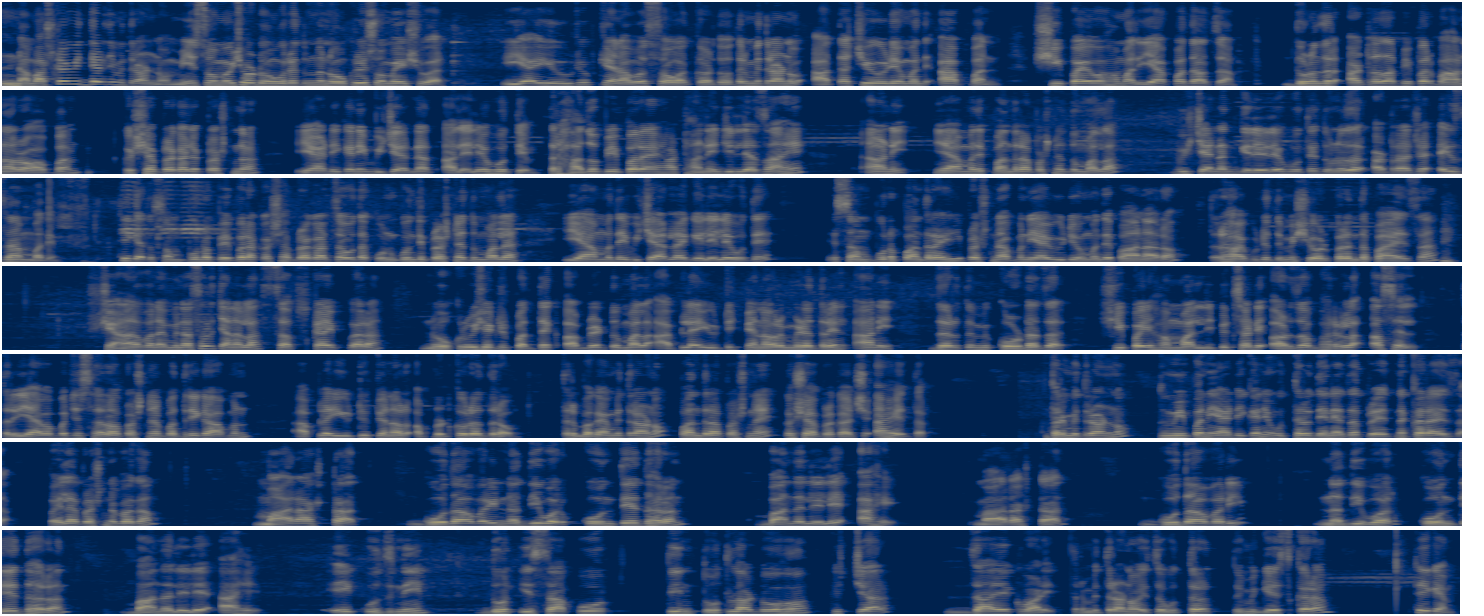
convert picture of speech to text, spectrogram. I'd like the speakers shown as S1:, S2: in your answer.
S1: नमस्कार विद्यार्थी मित्रांनो मी सोमेश्वर डोंगरे तुमचं नोकरी सोमेश्वर. या यूट्यूब चॅनलवर स्वागत करतो. तर मित्रांनो आताच्या व्हिडिओमध्ये आपण शिपाई व हमाल या पदाचा दोन हजार अठराचा पेपर पाहणार आहोत आपण. कशा प्रकारचे प्रश्न या ठिकाणी विचारण्यात आलेले होते. तर हा जो पेपर आहे हा ठाणे जिल्ह्याचा आहे आणि यामध्ये पंधरा प्रश्न तुम्हाला विचारण्यात गेलेले होते दोन हजार अठराच्या एक्झाममध्ये ठीक आहे तर संपूर्ण पेपर हा कशा प्रकारचा होता कोणकोणते प्रश्न तुम्हाला यामध्ये विचारला गेलेले होते हे संपूर्ण पंधराही प्रश्न आपण या व्हिडिओमध्ये पाहणार आहोत. तर हा व्हिडिओ तुम्ही शेवटपर्यंत पाहायचा. चॅनलवर नवीन असेल चॅनलला सबस्क्राईब करा. नोकरीविषयी प्रत्येक अपडेट तुम्हाला आपल्या यूट्यूब चॅनलवर मिळत राहील. आणि जर तुम्ही कोर्टाचा शिपाई हमाल लिपिकसाठी अर्ज भरला असेल तर याबाबतची सर्व प्रश्नपत्रिका आपण आपल्या यूट्यूब चॅनलवर अपलोड करत राहू. तर बघा मित्रांनो पंधरा प्रश्न हे कशा प्रकारचे आहेत तर. तर मित्रांनो तुम्ही पण या ठिकाणी उत्तर देण्याचा प्रयत्न करायचा. पहिला प्रश्न बघा. महाराष्ट्रात गोदावरी नदीवर कोणते धरण बांधलेले आहे? महाराष्ट्रात गोदावरी नदीवर कोणते धरण बांधलेले आहे? एक उजनी दोन इसापूर तीन तोतला डोह की चार जायकवाडी? तर मित्रांनो याचं उत्तर तुम्ही गेस करा. ठीक आहे.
